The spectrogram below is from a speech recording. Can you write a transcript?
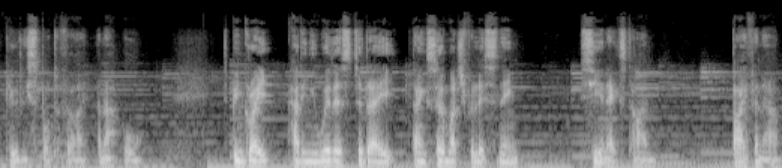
including Spotify and Apple. It's been great having you with us today. Thanks so much for listening. See you next time. Bye for now.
